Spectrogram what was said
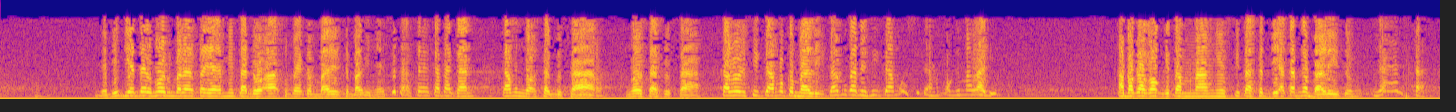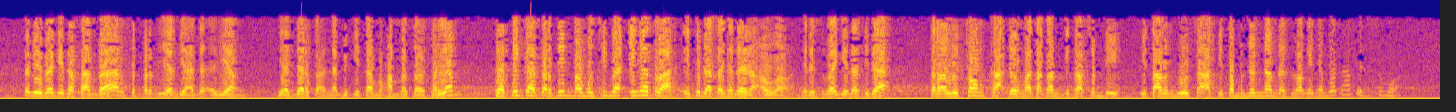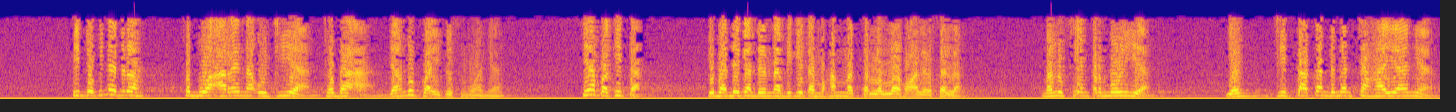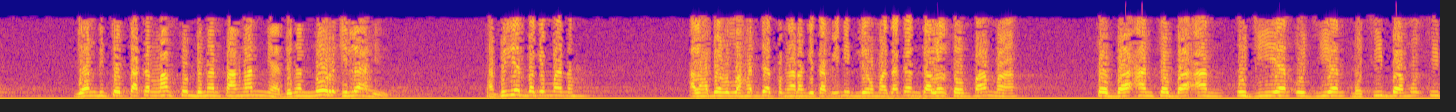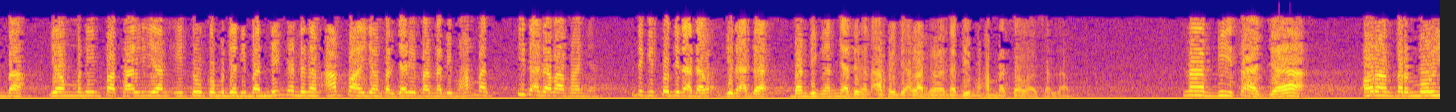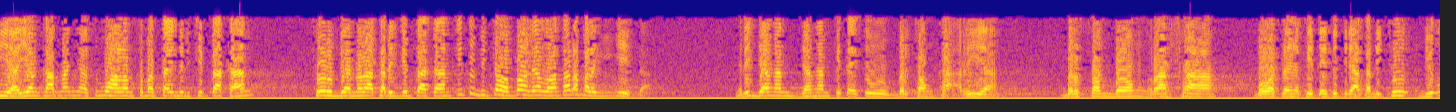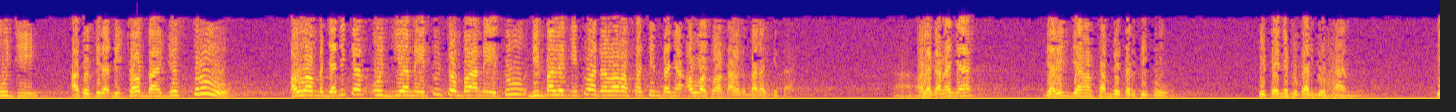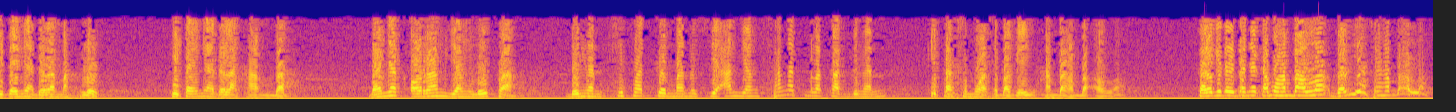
Jadi dia telepon pada saya minta doa supaya kembali sebagainya. Sudah saya katakan, kamu nggak usah besar, nggak usah susah. Kalau rezeki kamu kembali, kamu bukan rezeki kamu sudah mau gimana lagi? Apakah kalau kita menangis, kita sedih akan kembali itu? Tidak ada. Lebih baik kita sabar seperti yang diada, yang diajarkan Nabi kita Muhammad SAW. Ketika tertimpa musibah, ingatlah itu datangnya dari Allah. Jadi supaya kita tidak terlalu congkak dengan mengatakan kita sedih, kita harus berusaha, kita mendendam dan sebagainya. Buat apa itu semua? Hidup ini adalah sebuah arena ujian, cobaan. Jangan lupa itu semuanya. Siapa kita dibandingkan dengan Nabi kita Muhammad sallallahu alaihi wasallam? Manusia yang termulia yang diciptakan dengan cahayanya, yang diciptakan langsung dengan tangannya, dengan nur ilahi. Tapi lihat bagaimana Al-Habibullah Haddad pengarang kitab ini beliau mengatakan kalau seumpama cobaan-cobaan, ujian-ujian, musibah-musibah yang menimpa kalian itu kemudian dibandingkan dengan apa yang terjadi pada Nabi Muhammad, tidak ada apa-apanya. Sedikit pun tidak ada tidak ada bandingannya dengan apa yang dialami oleh Nabi Muhammad SAW. Nabi saja orang termulia yang karenanya semua alam semesta ini diciptakan, surga neraka diciptakan, itu dicoba oleh Allah Taala apalagi kita. Jadi jangan jangan kita itu bercongkak ria, bersombong rasa bahwasanya kita itu tidak akan diuji atau tidak dicoba. Justru Allah menjadikan ujian itu cobaan itu dibalik itu adalah rasa cintanya Allah SWT kepada kita. Nah, oleh karenanya jadi jangan sampai tertipu. Kita ini bukan Tuhan. Kita ini adalah makhluk. Kita ini adalah hamba. Banyak orang yang lupa dengan sifat kemanusiaan yang sangat melekat dengan kita semua sebagai hamba-hamba Allah kalau kita ditanya kamu hamba Allah, gak lihat saya hamba Allah.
